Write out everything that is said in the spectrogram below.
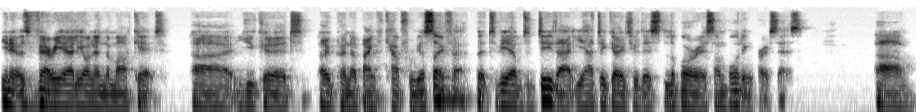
you know, it was very early on in the market. Uh, you could open a bank account from your sofa, but to be able to do that, you had to go through this laborious onboarding process. Um,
